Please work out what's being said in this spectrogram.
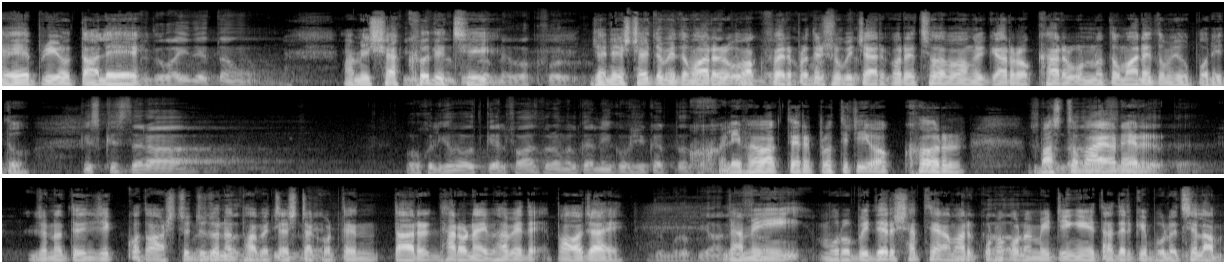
হে প্রিয় তালে আমি সাক্ষ্য দিচ্ছি। যে নিশ্চয় তুমি তোমার ওয়াকফের প্রতি সুবিচার করেছ এবং রক্ষার উন্নত মানে তুমি উপনীত। খলিফা ওয়াক্তের প্রতিটি অক্ষর বাস্তবায়নের জন্য তিনি যে কত আশ্চর্যজনকভাবে চেষ্টা করতেন তার ধারণা এভাবে পাওয়া যায়। আমি মুরব্বীদের সাথে আমার কোনো কোনো মিটিংয়ে তাদেরকে বলেছিলাম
